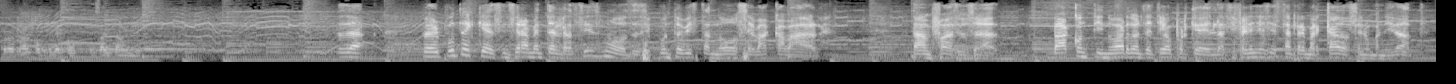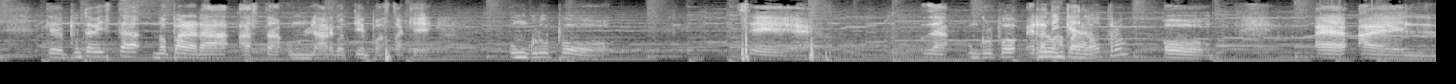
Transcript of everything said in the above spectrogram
problema complejo, exactamente. o sea, pero el punto es que sinceramente el racismo desde mi punto de vista no se va a acabar tan fácil, o sea, va a continuar durante el tiempo porque las diferencias sí están remarcadas en la humanidad. Que desde mi punto de vista no parará hasta un largo tiempo, hasta que un grupo se... O sea, un grupo erradique al otro o eh, el,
